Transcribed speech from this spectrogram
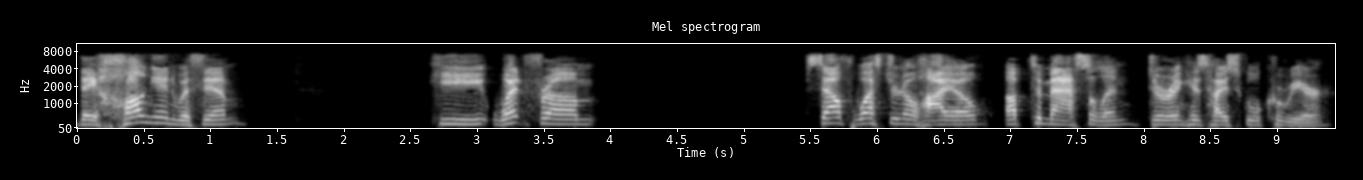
They hung in with him. He went from Southwestern Ohio up to Massillon during his high school career.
